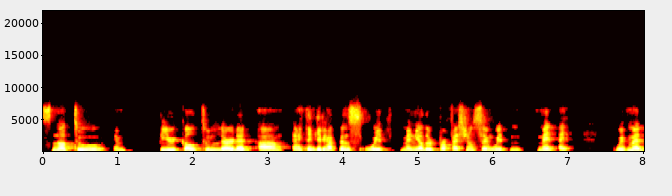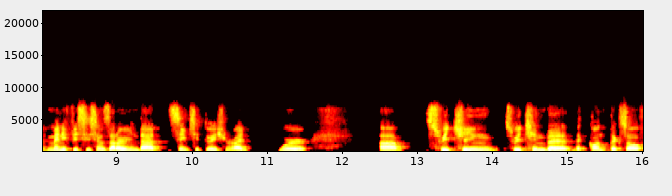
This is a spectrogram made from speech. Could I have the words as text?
it's not too empirical to learn it. Um and i think it happens with many other professions and with many we've met many physicians that are in that same situation right? Where uh switching switching the the context of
